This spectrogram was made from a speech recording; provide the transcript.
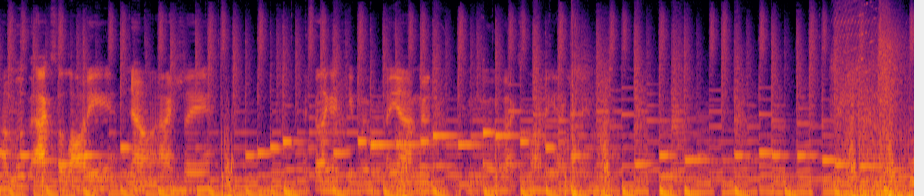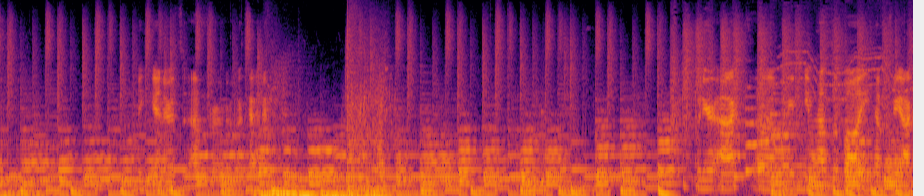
I'll move Axolotl. No, actually. I feel like I keep moving. Oh, yeah, I'm gonna move Axolotl, actually. Beginner's effort. Okay. When your act, uh, when your team has the ball, you have to actions to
